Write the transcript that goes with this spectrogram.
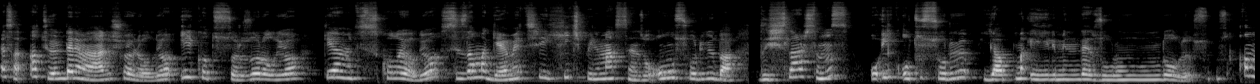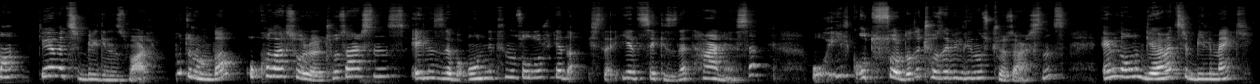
Mesela atıyorum denemelerde şöyle oluyor. İlk 30 soru zor oluyor. Geometrisi kolay oluyor. Siz ama geometriyi hiç bilmezseniz o 10 soruyu da dışlarsanız o ilk 30 soruyu yapma eğiliminde, zorunluluğunda oluyorsunuz. Ama geometri bilginiz var. Bu durumda o kolay soruları çözersiniz. Elinizde bir 10 netiniz olur ya da işte 7-8 net her neyse. O ilk 30 soruda da çözebildiğinizi çözersiniz. Emin olun geometri bilmek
